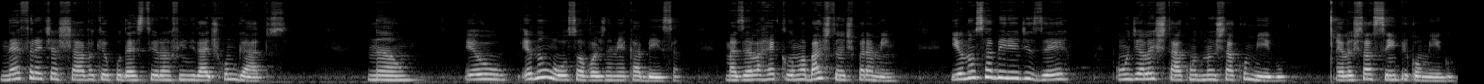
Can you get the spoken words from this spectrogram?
Neferet achava que eu pudesse ter uma afinidade com gatos. Não, eu, eu não ouço a voz na minha cabeça, mas ela reclama bastante para mim. E eu não saberia dizer onde ela está quando não está comigo. Ela está sempre comigo.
